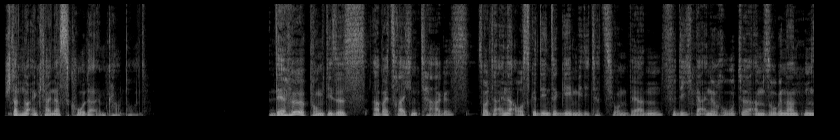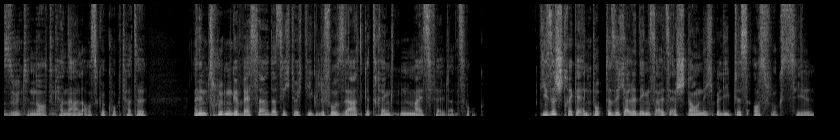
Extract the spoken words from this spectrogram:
stand nur ein kleiner Skoda im Carport. Der Höhepunkt dieses arbeitsreichen Tages sollte eine ausgedehnte Gehmeditation werden, für die ich mir eine Route am sogenannten Süd-Nord-Kanal ausgeguckt hatte, einem trüben Gewässer, das sich durch die glyphosatgetränkten Maisfelder zog. Diese Strecke entpuppte sich allerdings als erstaunlich beliebtes Ausflugsziel.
